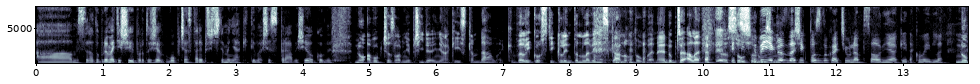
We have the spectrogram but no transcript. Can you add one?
A my se na to budeme těšit, protože občas tady přečteme nějaký ty vaše zprávy, že jo, Kovi? No a občas hlavně přijde i nějaký skandálek. Velikosti Clinton Levinská, no to úplně ne, dobře, ale eh, jsou Myslíš, to by různý... někdo z našich posluchačů napsal nějaký takovejhle? No,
